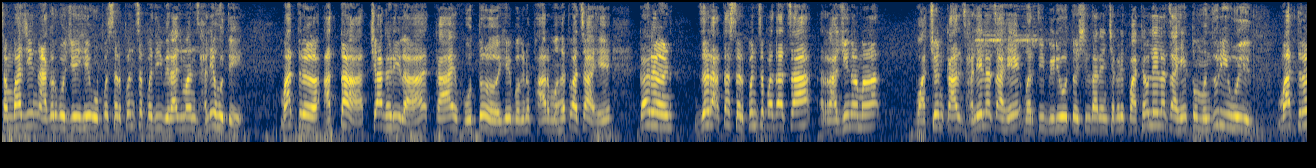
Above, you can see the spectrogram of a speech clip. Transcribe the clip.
संभाजी नागरगोजे हे उपसरपंचपदी विराजमान झाले होते. मात्र आत्ताच्या घडीला काय होतं हे बघणं फार महत्वाचं आहे. कारण जर आता सरपंच पदाचा राजीनामा वाचन काल झालेलंच आहे वरती बीडीओ तहसीलदार यांच्याकडे पाठवलेलाच आहे तो मंजुरी होईल. मात्र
